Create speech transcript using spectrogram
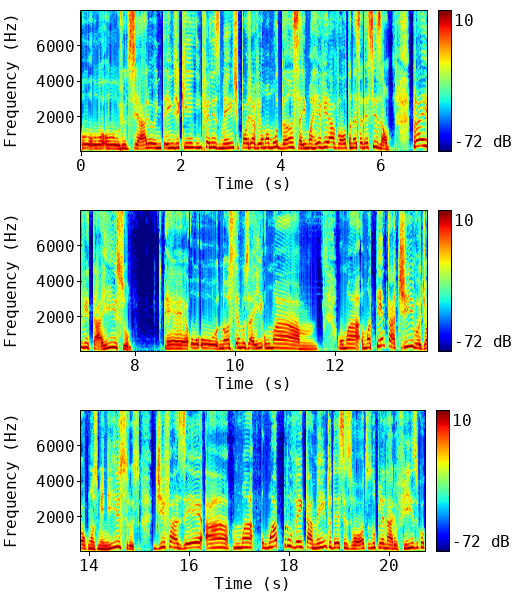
o, o, o judiciário entende que, infelizmente, pode haver uma mudança e uma reviravolta nessa decisão. Para evitar isso, é, o, o, nós temos aí uma, uma, uma tentativa de alguns ministros de fazer a, uma, um aproveitamento desses votos no plenário físico,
